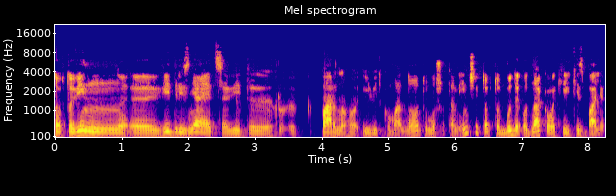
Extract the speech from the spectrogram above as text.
Тобто він е, відрізняється від е, парного і від командного, тому що там інший, тобто буде однакова кількість балів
